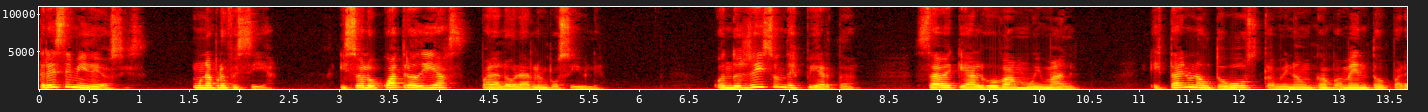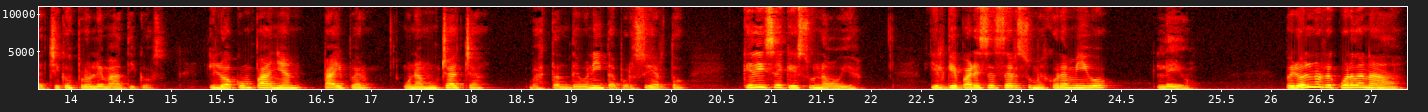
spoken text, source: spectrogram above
Tres semidioses, una profecía, y solo cuatro días para lograr lo imposible. Cuando Jason despierta, sabe que algo va muy mal Está en un autobús camino a un campamento para chicos problemáticos y lo acompañan Piper, una muchacha, bastante bonita por cierto, que dice que es su novia, y el que parece ser su mejor amigo, Leo. Pero él no recuerda nada,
